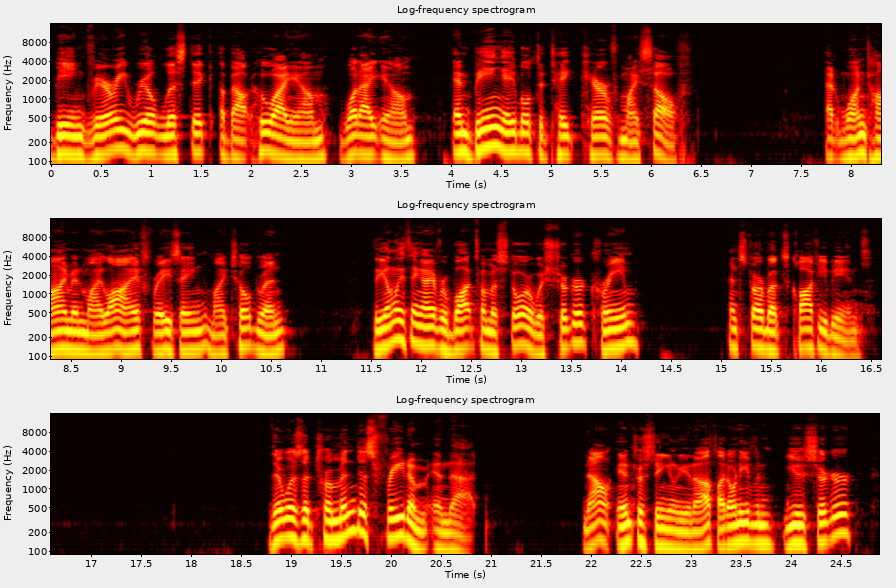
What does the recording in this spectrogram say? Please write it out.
being very realistic about who I am, what I am, and being able to take care of myself. At one time in my life, raising my children, The only thing I ever bought from a store was sugar, cream, and Starbucks coffee beans. There was a tremendous freedom in that. Now, interestingly enough, I don't even use sugar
